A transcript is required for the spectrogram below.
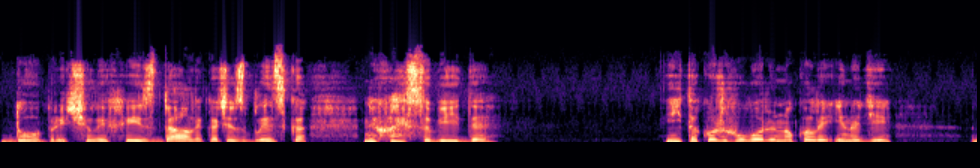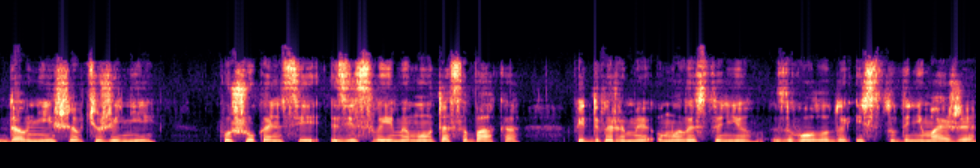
добрий чи лихий, здалека чи зблизька, нехай собі йде. Їй також говорено, коли іноді давніше в чужині пошуканці зі своїми мов та собака під дверми у з голоду і студені майже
